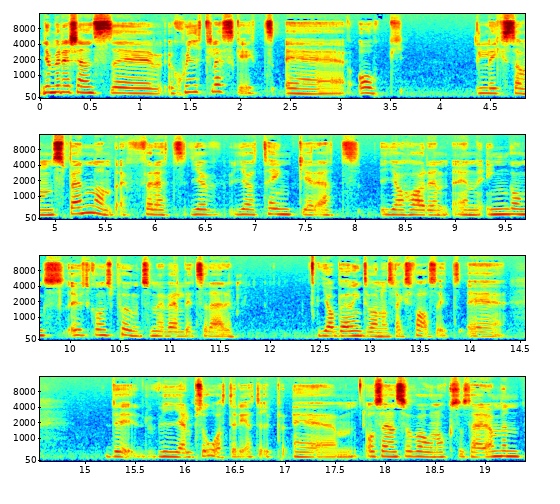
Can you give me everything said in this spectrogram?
Ja men det känns eh, skitläskigt eh, och liksom spännande för att jag, jag tänker att jag har en, en ingångs, utgångspunkt som är väldigt sådär jag behöver inte vara någon slags facit. Eh, det, vi hjälps åt i det typ. Eh, och sen så var hon också så här, ja men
